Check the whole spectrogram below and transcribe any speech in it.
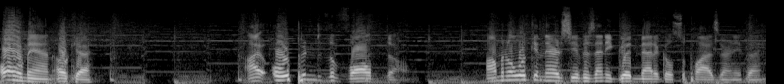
Oh man, okay. I opened the vault though. I'm gonna look in there to see if there's any good medical supplies or anything.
